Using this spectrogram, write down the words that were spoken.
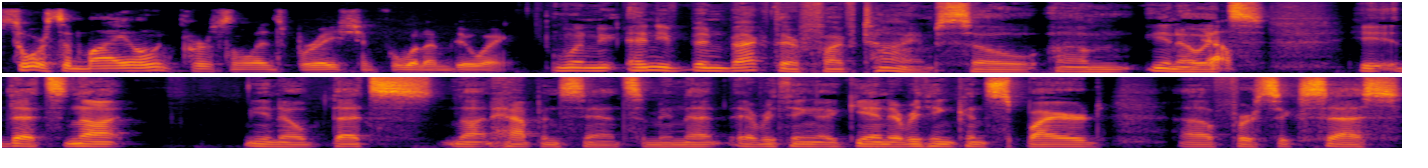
source of my own personal inspiration for what I'm doing. When and you've been back there five times, so um, you know it's it, that's not you know that's not happenstance. I mean that everything again, everything conspired uh, for success.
